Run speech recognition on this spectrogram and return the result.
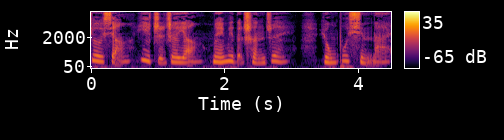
就想一直这样美美的沉醉，永不醒来。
